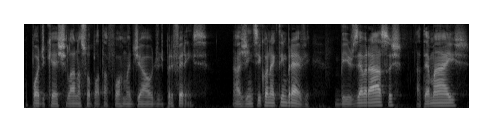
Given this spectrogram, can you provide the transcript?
o podcast lá na sua plataforma de áudio de preferência. A gente se conecta em breve. Beijos e abraços. Até mais.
